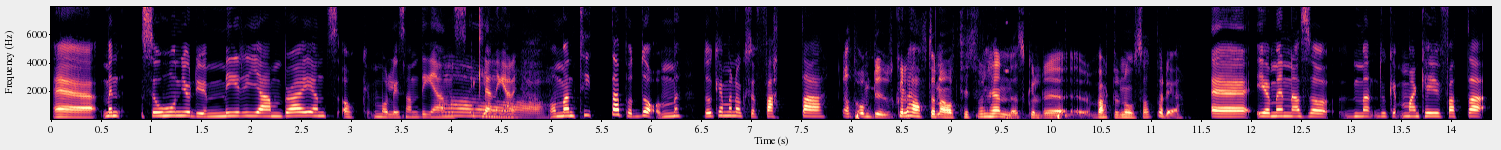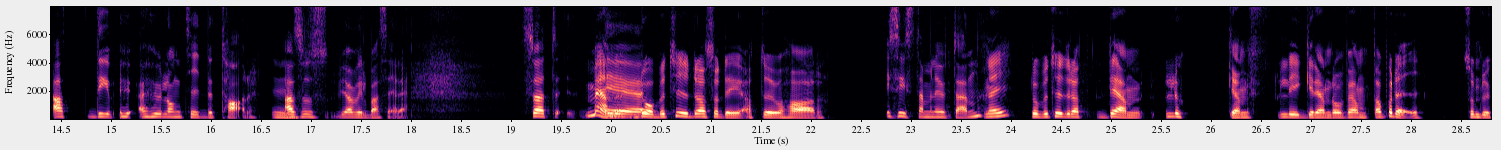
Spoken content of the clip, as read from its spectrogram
Eh, men, så hon gjorde ju Miriam Bryants och Molly Sandéns klänningar. Om man tittar på dem, då kan man också fatta Att om du skulle haft en outfit från henne skulle det varit och nosat på det. Eh, ja, men alltså, man, du, kan- man kan ju fatta att det, hur, lång tid det tar. Alltså, s- jag vill bara säga det. Så att Men eh, då betyder alltså det att du har... i sista minuten... Nej, då betyder det att den looken f- ligger ändå och väntar på dig. Som du,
